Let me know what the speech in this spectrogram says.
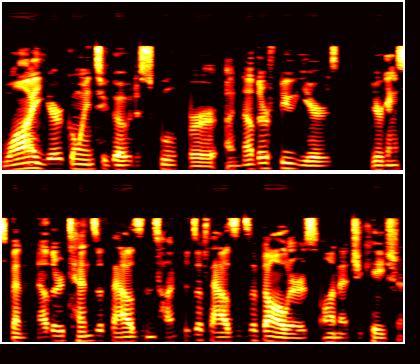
why you're going to go to school for another few years. You're going to spend another tens of thousands, hundreds of thousands of dollars on education.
